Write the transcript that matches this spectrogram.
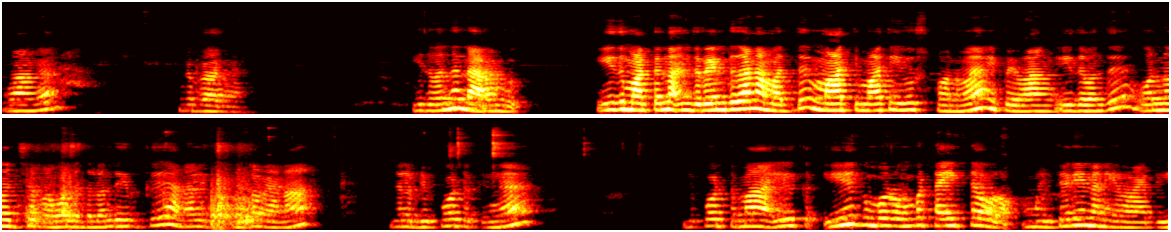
வாங்க. இங்கே பாருங்கள் இது வந்து நரம்பு. இது மட்டும்தான். இந்த ரெண்டு தான் நான் வந்து மாற்றி மாற்றி யூஸ் பண்ணுவேன். இப்போ வாங்க இதை வந்து ஒன்று வச்சு ஒன்று இதில் வந்து இருக்குது அதனால் இப்போ சுத்தம் வேணாம். இதில் இப்படி போட்டுக்குங்க. இப்படி போட்டுமா? இழுக்கு இழுக்கும்போது ரொம்ப டைட்டாக வரும். உங்களுக்கு தெரியும் நினைக்கிறேன் நான் இப்படி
